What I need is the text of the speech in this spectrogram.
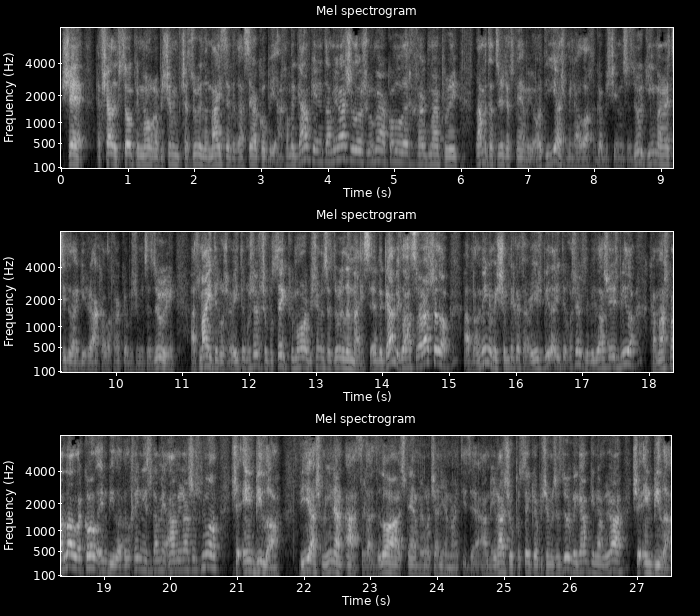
שאפשר לפסוק כמו רבי שמעון שזורי למעשה ולהסר הכל ביחד, וגם כן את האמירה שלו שהוא אומר הכל הולך אחר גמר פרי, למה אתה צריך את שני האמירות? יש מן הלכה רבי שמעון שזורי, כי אם רציתי להגיד רק הלכה רבי שמעון שזורי, אז מה הייתי חושב? הייתי חושב שהוא פוסק כמו רבי שמעון שזורי למעשה, וגם גם בגלל הסברה שלו, אבל מינה משום דקתר יש בילה, הייתי חושב שזה בגלל שיש בילה, כמה שמלה לכל אין בילה, ולכן יש גם האמירה של שמואל שאין בילה, ויש מינן, אה סליחה, זה לא שתי האמירות שאני אמרתי, זה האמירה שהוא פוסק רבי שמעון שזור, וגם כן האמירה שאין בילה.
